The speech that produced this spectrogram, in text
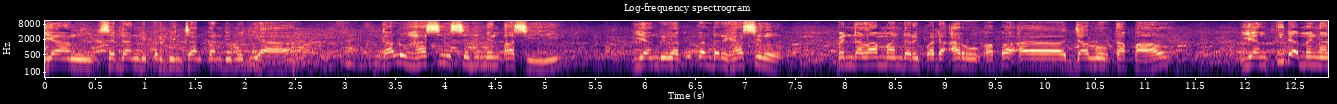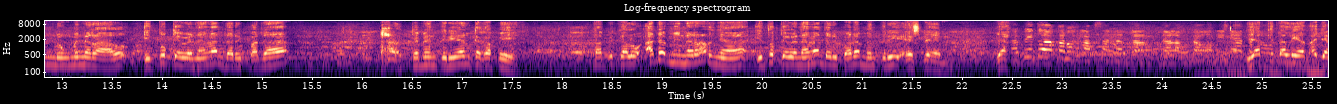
yang sedang diperbincangkan di media, kalau hasil sedimentasi yang dilakukan dari hasil pendalaman daripada aru apa uh, jalur kapal yang tidak mengandung mineral itu kewenangan daripada Kementerian KKP. Tapi kalau ada mineralnya itu kewenangan daripada Menteri SDM. Ya. Tapi itu akan terlaksana dalam, dalam tahun ini atau Ya kita lihat aja.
